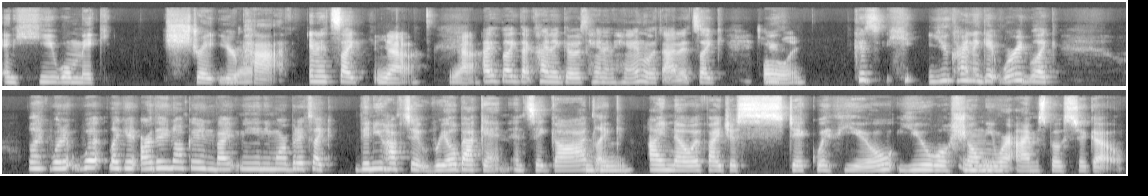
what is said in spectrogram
and he will make straight your Yeah. path. And it's like yeah, yeah, I feel like that kind of goes hand in hand with that. It's like totally. because you kind of get worried like like what what like are they not going to invite me anymore but it's like then you have to reel back in and say god like Mhm. i know if i just stick with you you will show me Mhm. where i'm supposed to go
